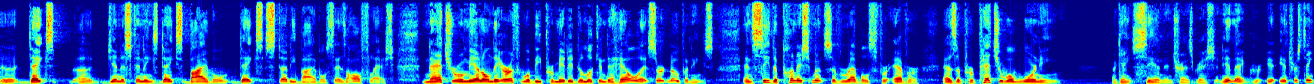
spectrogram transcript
uh, Dake's, uh, Finis Jennings Dake's Bible, Dake's study Bible says all flesh. Natural men on the earth will be permitted to look into hell at certain openings and see the punishments of rebels forever as a perpetual warning against sin and transgression. Isn't that interesting?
